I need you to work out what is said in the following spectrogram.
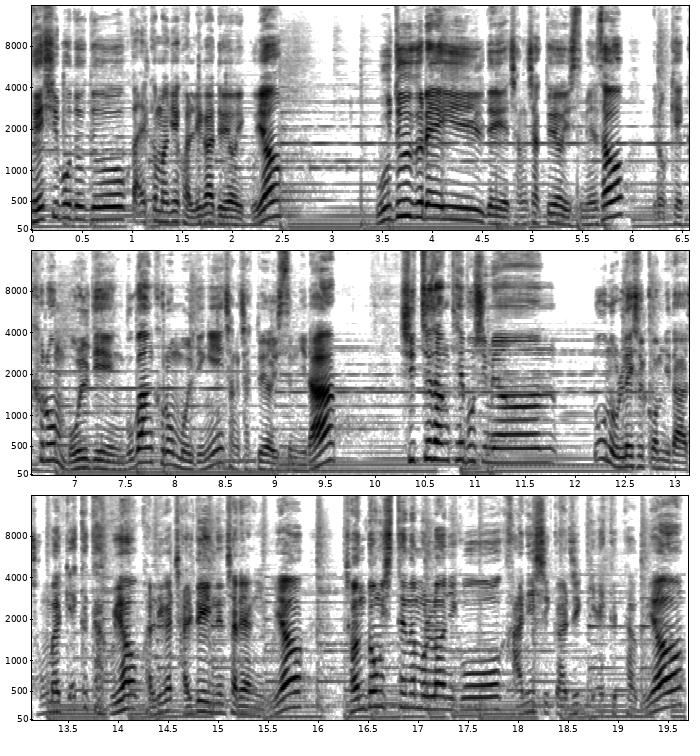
대시보드도 깔끔하게 관리가 되어 있고요. 우드 그레일 네, 장착되어 있으면서 이렇게 크롬 몰딩, 무광 크롬 몰딩이 장착되어 있습니다. 시트 상태 보시면 또 놀라실 겁니다. 정말 깨끗하고요. 관리가 잘 되어 있는 차량이고요. 전동 시트는 물론이고 가니시까지 깨끗하고요.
